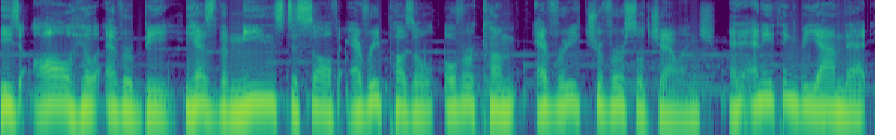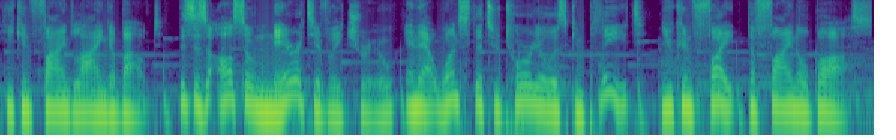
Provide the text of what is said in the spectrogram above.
he's all he'll ever be. He has the means to solve every puzzle, overcome every traversal challenge, and anything beyond that he can find lying about. This is also narratively true in that once the tutorial is complete, you can fight the final boss.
